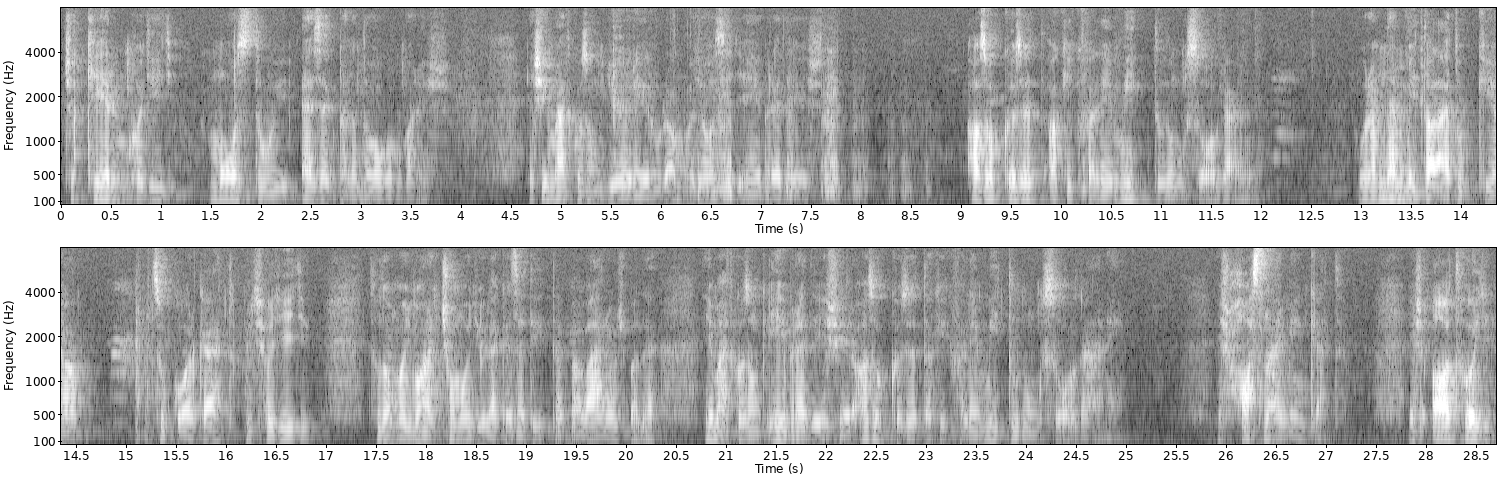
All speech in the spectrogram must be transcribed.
csak kérünk, hogy így mozdulj ezekben a dolgokban is. És imádkozunk győrér, Uram, hogy hozz egy ébredést azok között, akik felé mit tudunk szolgálni. Uram, nem mi találtuk ki a cukorkát, úgyhogy így tudom, hogy van egy csomó gyülekezet itt ebbe a városba, de imádkozunk ébredésért azok között, akik felé mi tudunk szolgálni. És használj minket és add, hogy,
